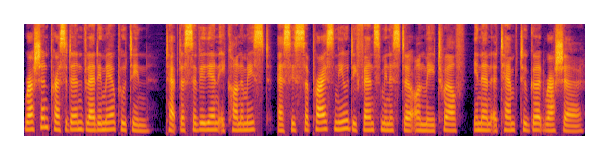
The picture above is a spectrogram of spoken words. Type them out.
Russian President Vladimir Putin tapped a civilian economist as his surprise new defense minister on May 12 in an attempt to gird Russia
